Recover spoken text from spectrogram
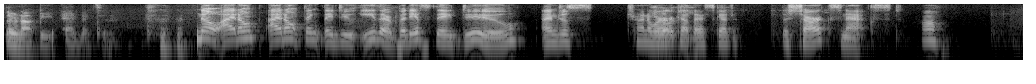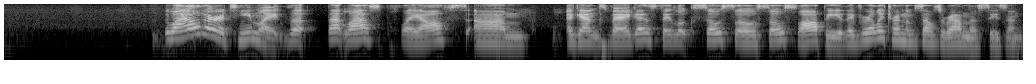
They're not beating Edmonton. No, I don't. I don't think they do either. But if they do, I'm just trying to work out their schedule. The Sharks next. Huh. The Wild are a team like the that last playoffs um, against Vegas. They look so slow, so sloppy. They've really turned themselves around this season.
